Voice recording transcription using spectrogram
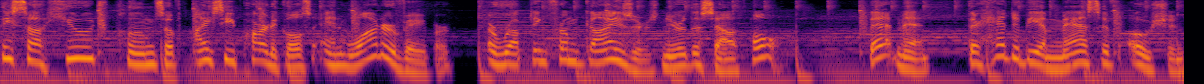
they saw huge plumes of icy particles and water vapor erupting from geysers near the South Pole. That meant there had to be a massive ocean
